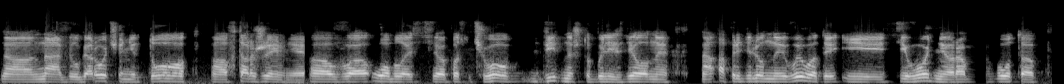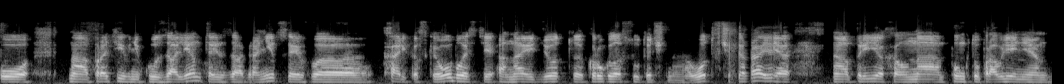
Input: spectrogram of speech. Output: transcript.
на Белгородчине до а, вторжения в область, после чего видно, что были сделаны определенные выводы, и сегодня работа по противнику за лентой, за границей в Харьковской области, она идет круглосуточно. Вот вчера я приехал на пункт управления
